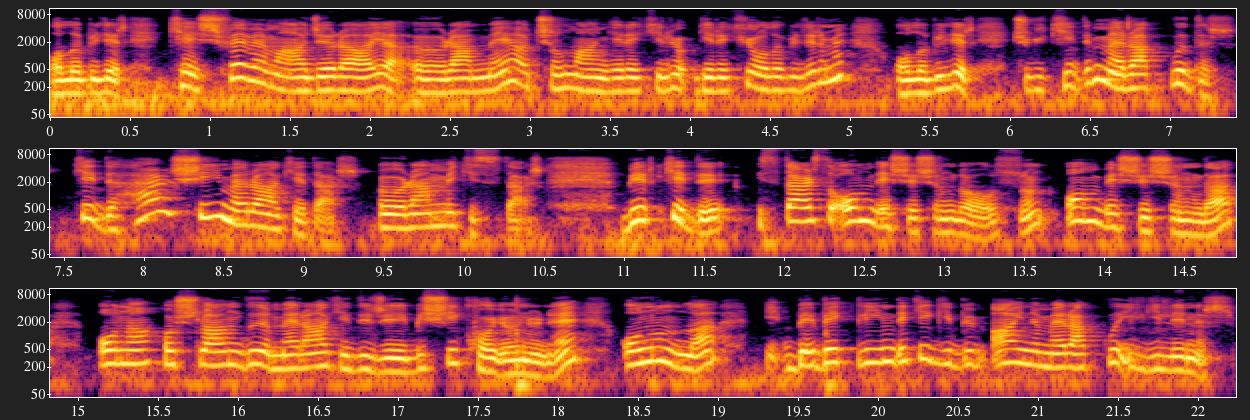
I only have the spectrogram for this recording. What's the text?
Olabilir. Keşfe ve maceraya, öğrenmeye açılman gerekiyor, gerekiyor olabilir mi? Olabilir. Çünkü kedi meraklıdır. Kedi her şeyi merak eder, öğrenmek ister. Bir kedi isterse 15 yaşında olsun, 15 yaşında ona hoşlandığı, merak edeceği bir şey koy önüne. Onunla bebekliğindeki gibi aynı meraklı ilgilenir.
